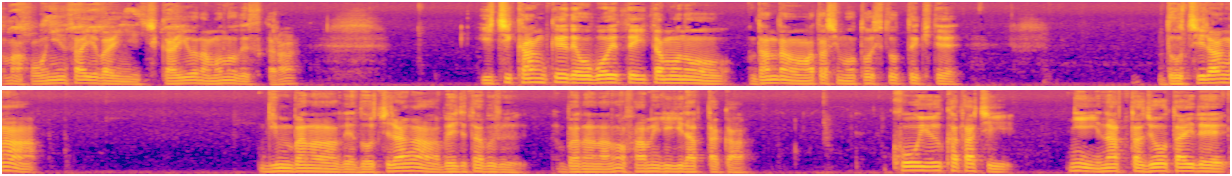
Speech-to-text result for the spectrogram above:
まあ、放任栽培に近いようなものですから、位置関係で覚えていたものを、だんだん私も年取ってきて、どちらが銀バナナでどちらがベジタブルバナナのファミリーだったか、こういう形になった状態で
